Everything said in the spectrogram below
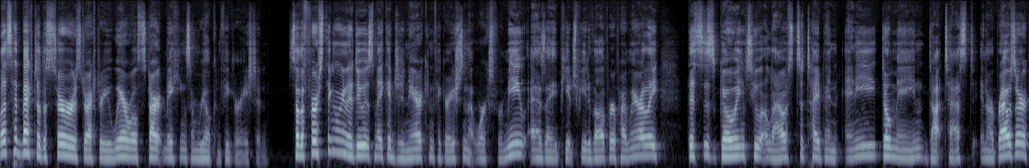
Let's head back to the servers directory where we'll start making some real configuration. So the first thing we're going to do is make a generic configuration that works for me as a PHP developer primarily. This is going to allow us to type in any domain.test in our browser,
